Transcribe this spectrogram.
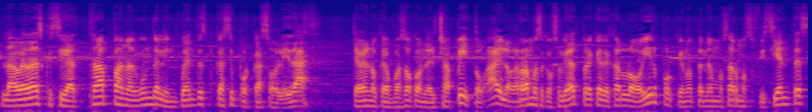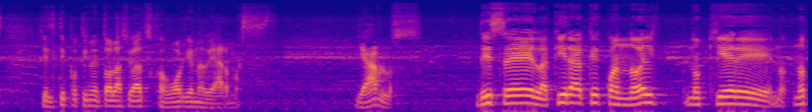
La verdad es que si atrapan a algún delincuente es casi por casualidad. Ya ven lo que pasó con el Chapito. Ay, lo agarramos de casualidad, pero hay que dejarlo ir porque no tenemos armas suficientes. Y el tipo tiene toda la ciudad a su favor llena de armas. Diablos. Dice la Kira que cuando él no quiere, no,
